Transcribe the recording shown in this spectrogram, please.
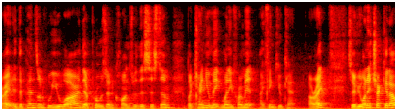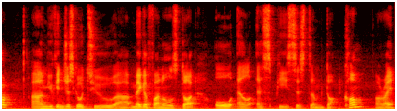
All right, it depends on who you are. There are pros and cons with this system, but can you make money from it? I think you can. All right, so if you want to check it out, um, you can just go to uh, megafunnels.olspsystem.com all right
